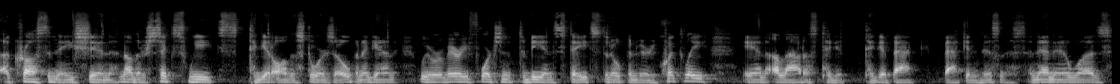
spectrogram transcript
across the nation another six weeks to get all the stores open again. We were very fortunate to be in states that opened very quickly and allowed us to get to get back back in business. And then it was,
